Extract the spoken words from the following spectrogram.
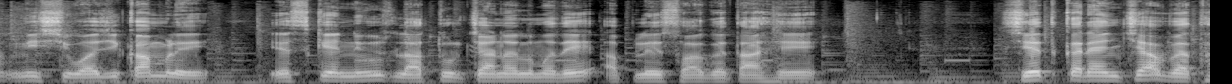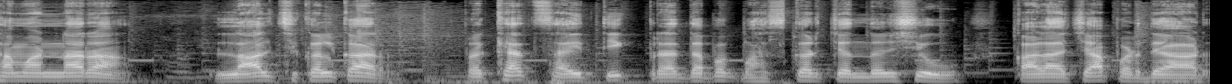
मी Shivaji Kamble S K news Latur चॅनलमध्ये आपले स्वागत आहे. शेतकऱ्यांच्या व्यथा मांडणारा लाल चिखलकार प्रख्यात साहित्यिक प्राध्यापक भास्कर चंदनशिव काळाच्या पडद्याआड.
